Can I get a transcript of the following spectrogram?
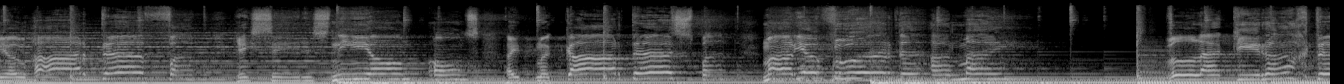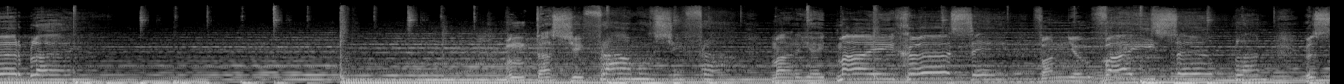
jou hart te vat. Jy sê dis nie om ons uitmekaar te spat, maar jou woorde aan my wil ek hier agter bly. Want as jy vra, moes jy vra, maar jy het my gesê van jou wyse plan. Is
